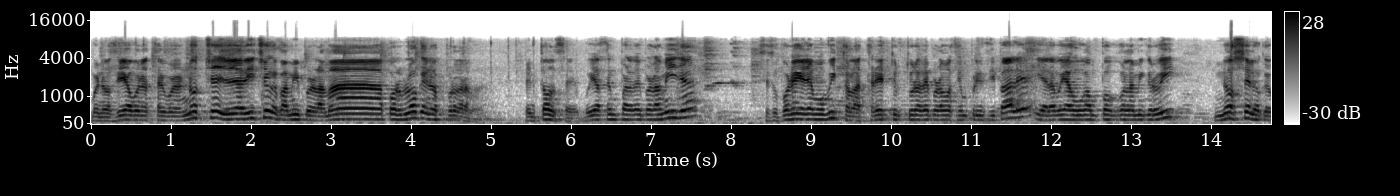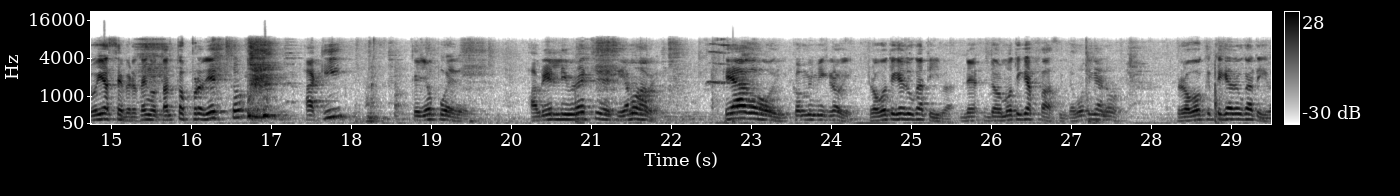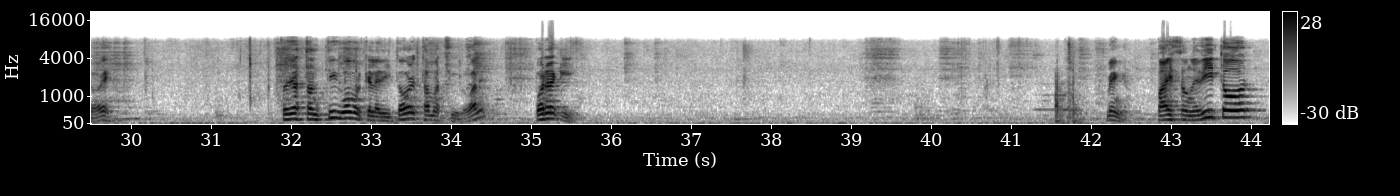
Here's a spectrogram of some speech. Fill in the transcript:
Buenos días, buenas tardes, buenas noches. Yo ya he dicho que para mí programar por bloque no es programar. Entonces, voy a hacer un par de programillas. Se supone que ya hemos visto las tres estructuras de programación principales y ahora voy a jugar un poco con la microBit. No sé lo que voy a hacer, pero tengo tantos proyectos aquí que yo puedo abrir el libro este y decir, vamos a ver, ¿qué hago hoy con mi microBit? Robótica educativa, de, domótica fácil, domótica no, robótica educativa, ¿ves? Esto ya está antiguo porque el editor está más chulo, ¿vale? Pon aquí. Venga, Python Editor.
